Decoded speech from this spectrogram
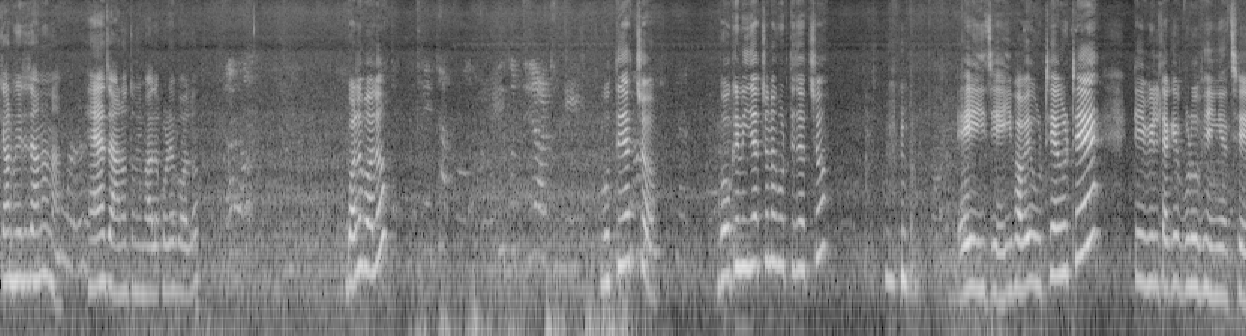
কেমন হয়েছে জানো না? হ্যাঁ জানো, তুমি ভালো করে বলো। বলো বলো। ঘুরতে যাচ্ছ? বউকে নিয়ে যাচ্ছ না ঘুরতে যাচ্ছ? এই যে, এইভাবে উঠে উঠে টেবিলটাকে পুরো ভেঙেছে।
